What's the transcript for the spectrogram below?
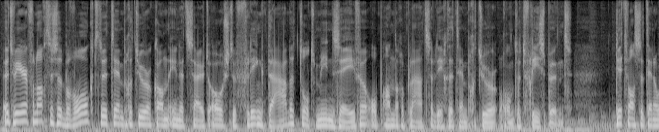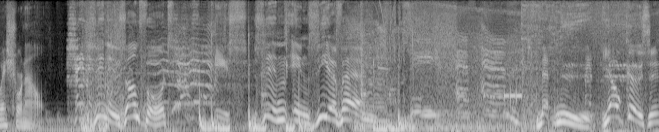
Het weer. Vannacht is het bewolkt. De temperatuur kan in het zuidoosten flink dalen tot min 7. Op andere plaatsen ligt de temperatuur rond het vriespunt. Dit was het NOS Journaal. Zin in Zandvoort is zin in ZFM. ZFM. Met nu jouw keuze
